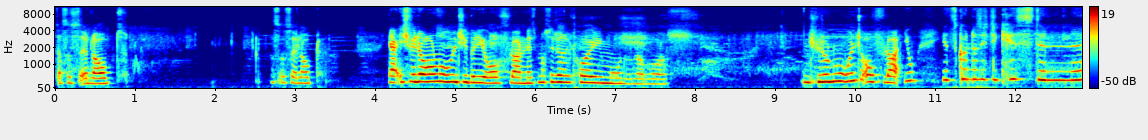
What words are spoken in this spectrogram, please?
Das ist erlaubt. Das ist erlaubt. Ja, ich will auch nur Ulti bei dir aufladen. Jetzt machst du direkt Heuli-Mode oder was? Ich will doch nur Ult aufladen. Jo, jetzt könnte sich die Kiste, ne?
